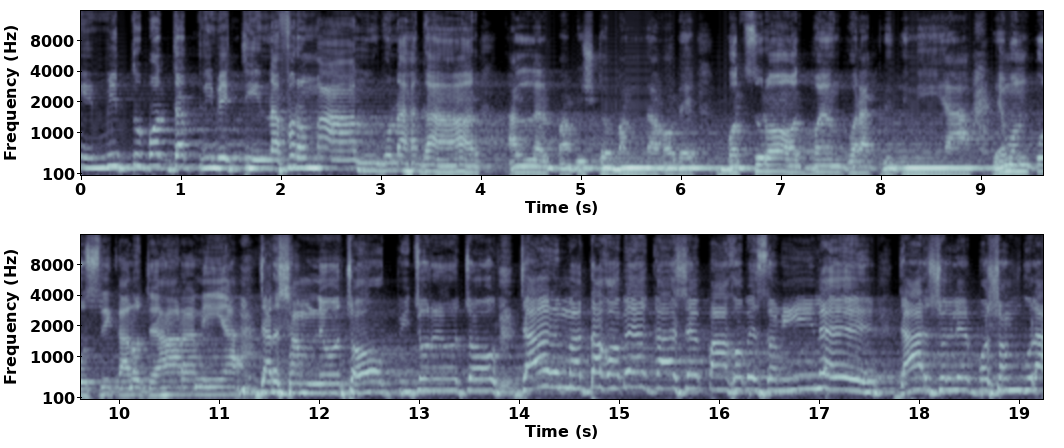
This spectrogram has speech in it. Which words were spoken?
মৃত্যু যাত্রী ব্যক্তি নাফরমান গুনাহগার। আল্লাহর পাপিষ্ট বান্দা হবে। বৎসরত ভয়ঙ্কর আকৃতি নিয়া, এমন কশ্রী কালো চেহারা নিয়া, যার সামনেও চোখ, পিছনেও চোখ, যার মাথা হবে আকাশে, পা হবে জমিনে, যার শরীরের পশমগুলা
